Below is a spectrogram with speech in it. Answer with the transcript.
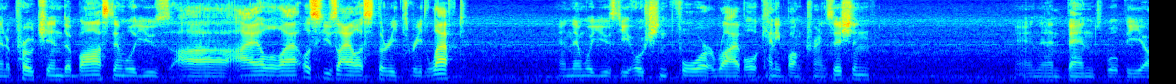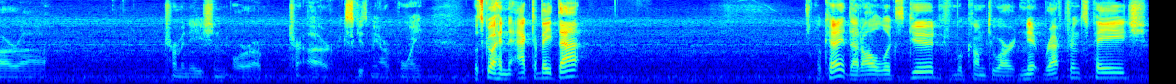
And approach into Boston, we'll use uh, ILS, let's use ILS 33 left. And then we'll use the Ocean 4 arrival Kennebunk transition. And then bend will be our termination or, our, uh, excuse me, our point. Let's go ahead and activate that. Okay, that all looks good. We'll come to our NIT reference page.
